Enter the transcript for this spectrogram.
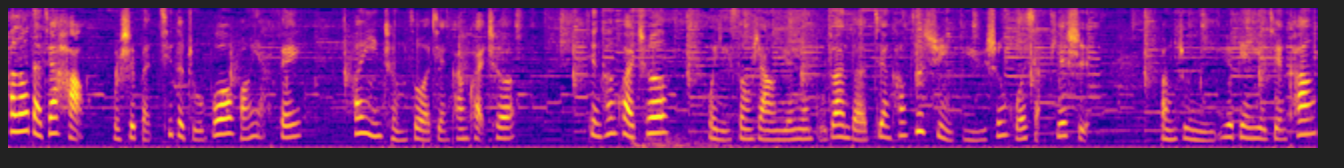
Hello，大家好，我是本期的主播王亚飞，欢迎乘坐健康快车。健康快车为你送上源源不断的健康资讯与生活小贴士，帮助你越变越健康，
